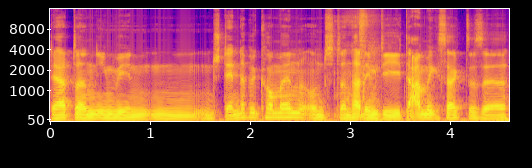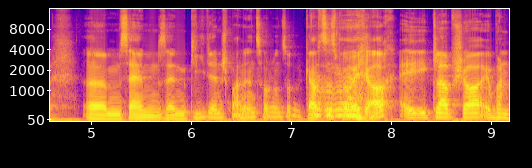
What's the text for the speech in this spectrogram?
der hat dann irgendwie einen, einen Ständer bekommen und dann hat ihm die Dame gesagt, dass er ähm, sein, sein Glied entspannen soll und so. Gab es das bei euch auch? Ich glaube schon, ich mein,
